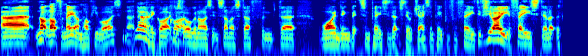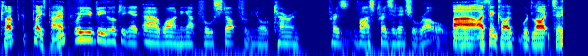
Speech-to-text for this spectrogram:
Uh, not a lot for me on hockey wise. No, No, pretty quiet. Just organising summer stuff and uh, winding bits and pieces up. Still chasing people for fees. If you owe your fees still at the club, please pay them. Will you be looking at uh, winding up full stop from your current pres- vice presidential role? Uh, I think I would like to.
